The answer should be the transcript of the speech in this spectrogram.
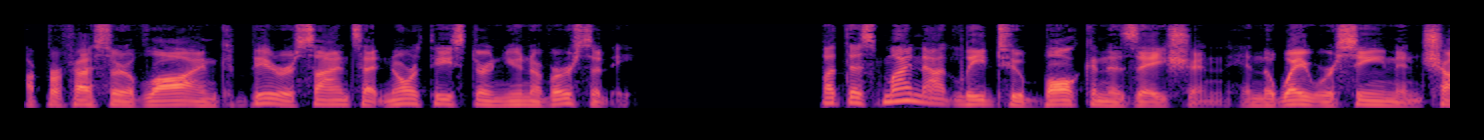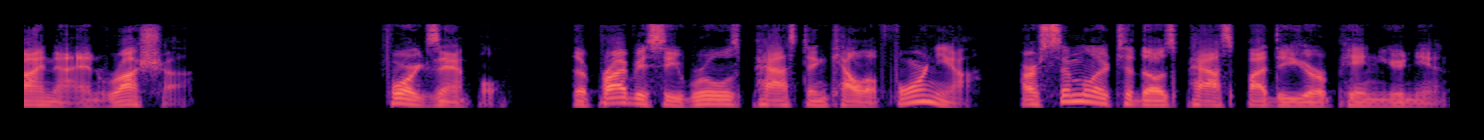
a professor of law and computer science at Northeastern University. But this might not lead to balkanization in the way we're seeing in China and Russia. For example, the privacy rules passed in California are similar to those passed by the European Union.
